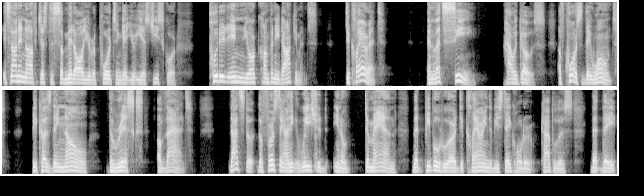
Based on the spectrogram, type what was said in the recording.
It's not enough just to submit all your reports and get your ESG score. Put it in your company documents, declare it, and let's see how it goes. Of course, they won't because they know the risks of that. That's the, the first thing I think we should, you know, demand that people who are declaring to be stakeholder capitalists, that they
